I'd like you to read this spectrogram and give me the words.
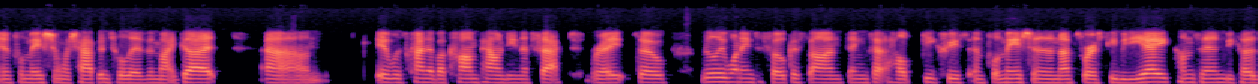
inflammation which happened to live in my gut, um, it was kind of a compounding effect, right? So really wanting to focus on things that help decrease inflammation, and that's where CBDA comes in because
